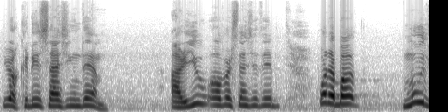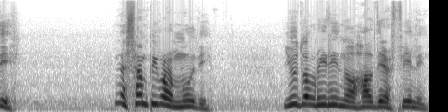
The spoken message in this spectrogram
you are criticizing them. Are you oversensitive? What about moody? You know, some people are moody. You don't really know how they're feeling.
